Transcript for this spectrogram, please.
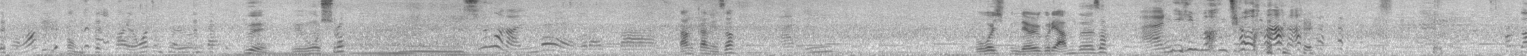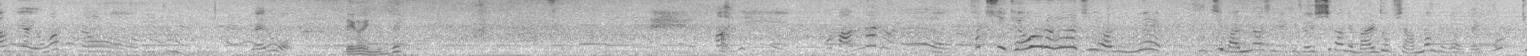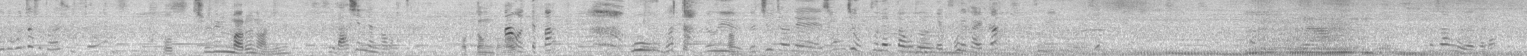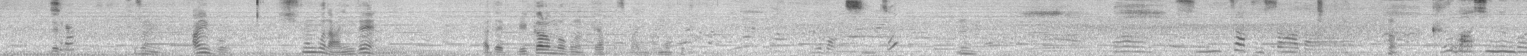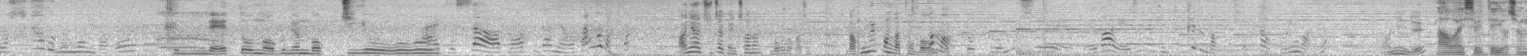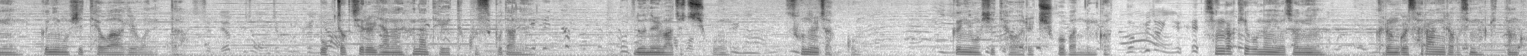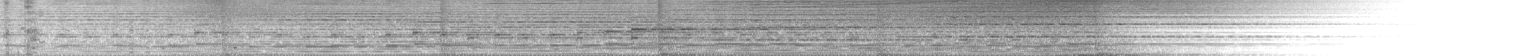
영화? 어. 나 영화 좀 별론데. 왜? 왜 영화 싫어? 싫은 건 아닌데 뭐랄까. 깜깜해서? 보고 싶은 내 얼굴이 안 보여서? 아니 멍청아. 아, 난 그냥 영화 보면 좀 외로워 내가 있는데? 아니 어, 만나면은 같이 대화를 해야지 아니 왜 굳이 만나서 이렇게 몇 시간을 말도 없이 앞만 보고 앉아있어? 저도 혼자서도 할 수 있어 뭐 틀린 말은 아니네 우리 맛있는 거 먹자 어떤 빵 거? 어때 빵? 오 맞다 여기 빵? 며칠 전에 성지 오픈했다고 들었는데 거기 갈까? 거기 뭐지? 뭐야 표정이 왜 그래? 네. 싫어? 표정이 아니 뭐 싫은 건 아닌데 아내 밀가루 먹으면 배 아파서 많이 못 먹거든 대박 진짜? 응. 와 진짜 불쌍하다 그 맛있는 걸 하나도 못 먹는다고? 근데 또 먹으면 먹지요. 아 됐어. 배 아프다며. 딴 거 먹자. 아니야 진짜 괜찮아. 먹으러 가자. 나 호밀빵 같은 거 잠깐만. 먹을게 너 그럼 혹시 내가 예전에 좀 특혜도 막 먹다가 버린 거 아니야? 아닌데? 나와 있을 때 여정인 끊임없이 대화하길 원했다. 진짜 내가 표정 언제 그렇게 했냐? 목적지를 향한 흔한 데이트 코스보다는 눈을 마주치고 손을 잡고 끊임없이 대화를 주고받는 것. 너 표정 이래 생각해보면 여정인 그런 걸 사랑이라고 생각했던 것 같다.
